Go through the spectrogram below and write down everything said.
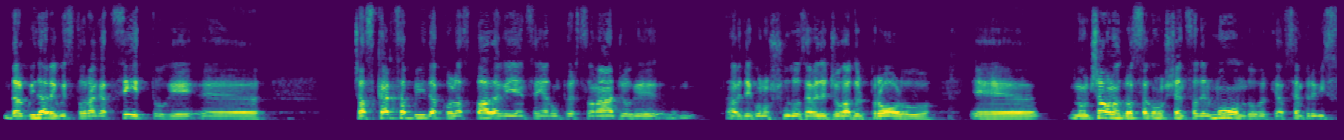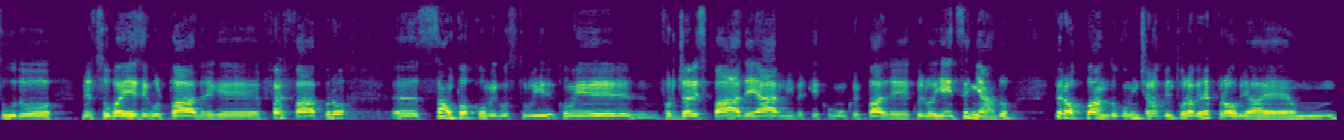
dal guidare questo ragazzetto che eh, ha scarsa abilità con la spada che gli ha insegnato un personaggio che avete conosciuto se avete giocato il prologo. Eh, non ha una grossa conoscenza del mondo perché ha sempre vissuto nel suo paese col padre che fa il fabbro, eh, sa un po' come costruire, come forgiare spade armi perché comunque il padre quello gli ha insegnato, però quando comincia l'avventura vera e propria è un,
